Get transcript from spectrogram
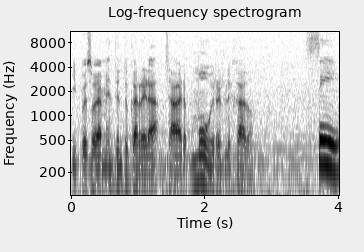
y pues obviamente en tu carrera se va a ver muy reflejado. Sí,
